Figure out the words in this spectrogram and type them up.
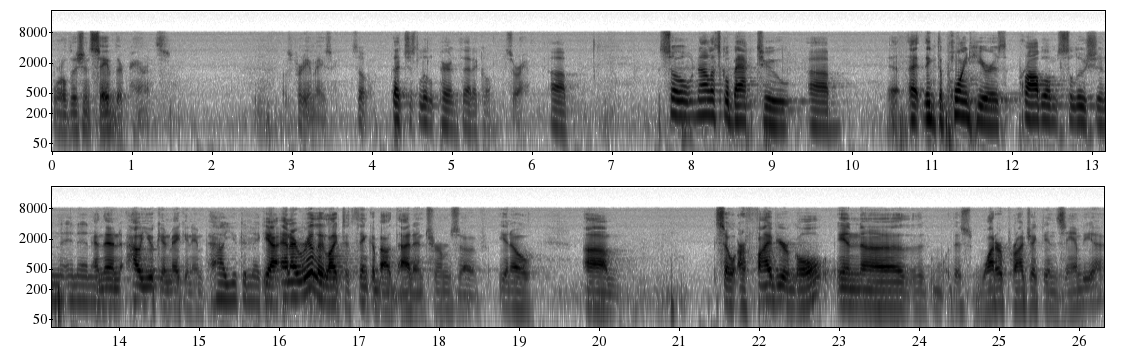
World Vision saved their parents. It was pretty amazing. So that's just a little parenthetical. Sorry. Uh, so now let's go back to. Uh, I think the point here is problem, solution, and then and then how you can make an impact. How you can make yeah, and I really like to think about that in terms of you know. Um, so our five-year goal in uh, this water project in Zambia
